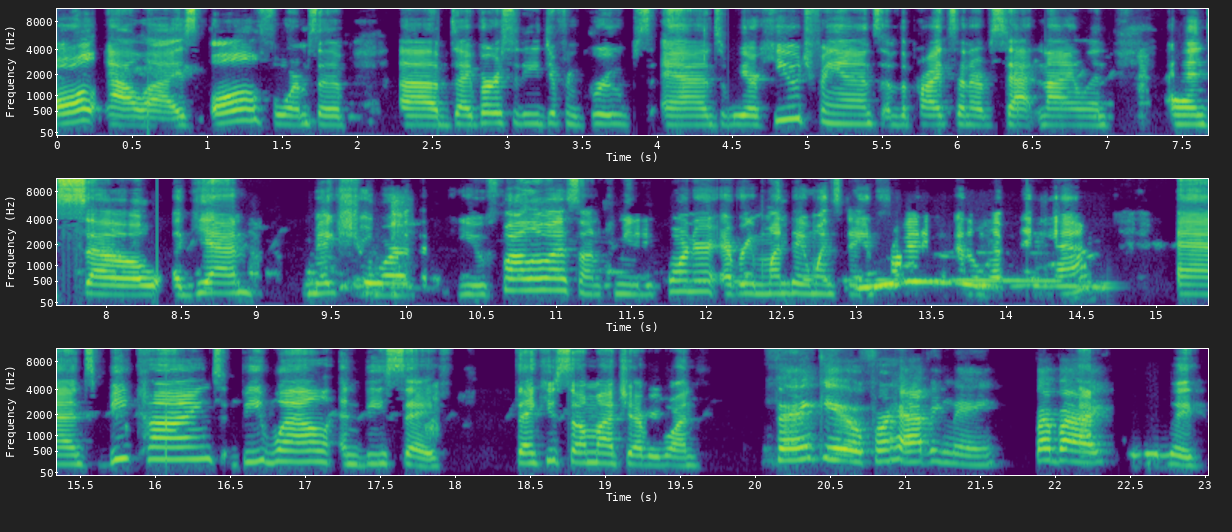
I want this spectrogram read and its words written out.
all allies, all forms of uh, diversity, different groups. And we are huge fans of the Pride Center of Staten Island. And so, again, make sure that you follow us on Community Corner every Monday, Wednesday, and Friday at 11 a.m. And be kind, be well, and be safe. Thank you so much, everyone. Thank you for having me. Bye bye. Absolutely.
